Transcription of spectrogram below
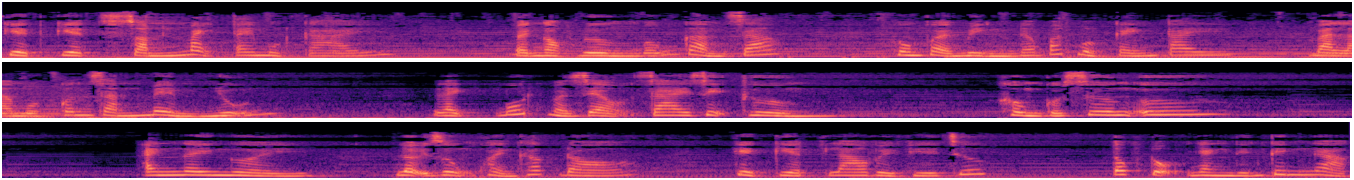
Kiệt Kiệt xoắn mạnh tay một cái. Bạch Ngọc Đường bỗng cảm giác không phải mình đang bắt một cánh tay, Mà là một con rắn mềm nhũn, Lạnh bút mà dẻo dai dị thường. Không có xương ư. Anh ngây người, Lợi dụng khoảnh khắc đó, Kiệt Kiệt lao về phía trước, Tốc độ nhanh đến kinh ngạc.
